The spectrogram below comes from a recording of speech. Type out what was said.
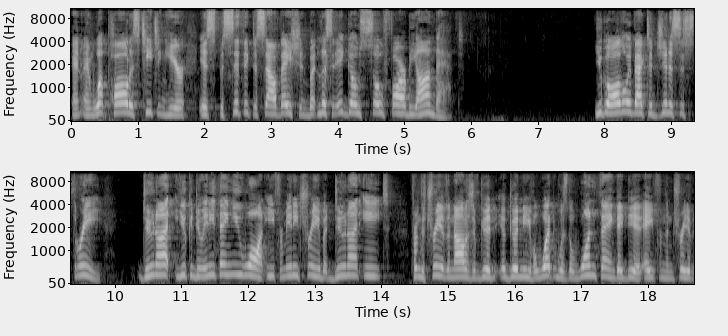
And, and what Paul is teaching here is specific to salvation, but listen, it goes so far beyond that. You go all the way back to Genesis 3. Do not, you can do anything you want, eat from any tree, but do not eat from the tree of the knowledge of good, good and evil. What was the one thing they did? Ate from the tree of.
